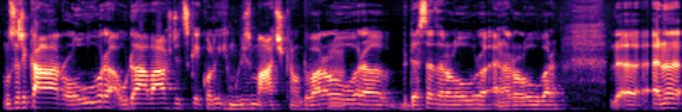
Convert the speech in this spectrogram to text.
Tomu se říká rollover a udává vždycky, kolik jich může zmáčknout. Dva rollover, hmm. 10 rollover, n rollover. N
